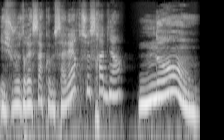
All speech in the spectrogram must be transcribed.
et je voudrais ça comme salaire, ce sera bien. Non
